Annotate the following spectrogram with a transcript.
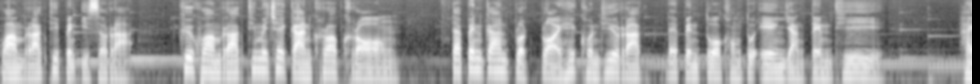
ความรักที่เป็นอิสระ คือความรักที่ไม่ใช่การครอบครอง แต่เป็นการปลดปล่อยให้คนที่รักได้เป็นตัวของตัวเองอย่างเต็มที่ ให้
